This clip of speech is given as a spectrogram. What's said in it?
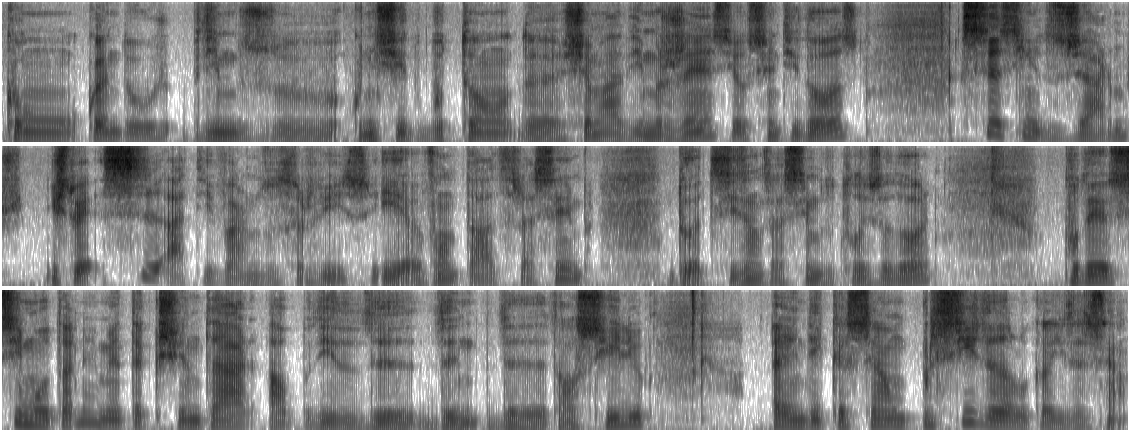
com, quando pedimos o conhecido botão de chamada de emergência, o 112, se assim o desejarmos, isto é, se ativarmos o serviço, e a vontade será sempre, a decisão será sempre do utilizador, poder simultaneamente acrescentar ao pedido de, de, de, de auxílio a indicação precisa da localização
